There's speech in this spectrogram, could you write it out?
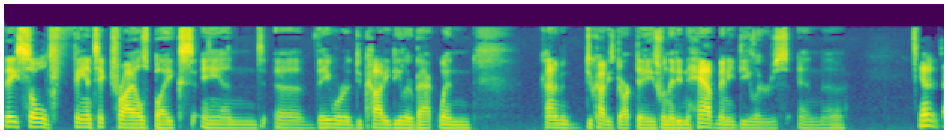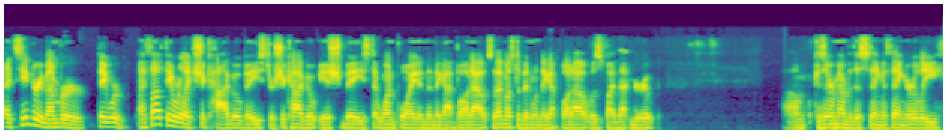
They sold Fantic Trials bikes and, uh, they were a Ducati dealer back when, kind of in Ducati's dark days when they didn't have many dealers and uh, yeah, I seem to remember they were. I thought they were like Chicago based or Chicago ish based at one point, and then they got bought out. So that must have been when they got bought out was by that group. Because um, I remember this thing a thing early,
